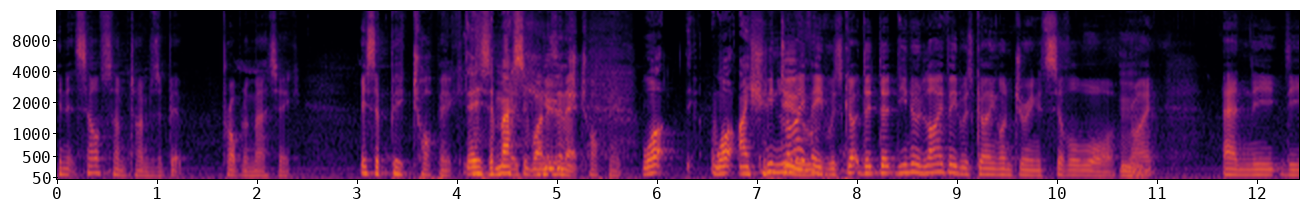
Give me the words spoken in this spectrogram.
in itself sometimes a bit problematic. It's a big topic. It's a massive one, isn't it? Topic. What what I should I mean, do? Live Aid was go- the, the, you know Live Aid was going on during a civil war, Mm. right? And the the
